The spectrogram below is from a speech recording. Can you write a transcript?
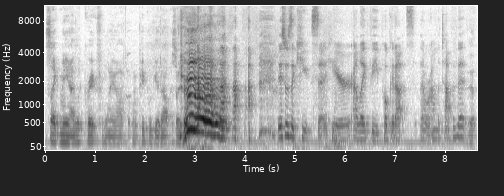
It's like me. I look great from way off, but when people get up, it's like. This was a cute set here. I like the polka dots that were on the top of it. Yep.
